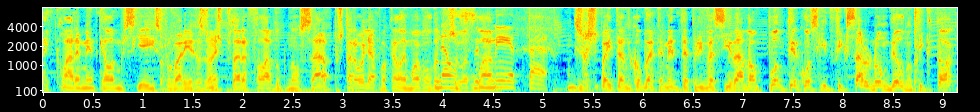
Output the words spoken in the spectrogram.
E claramente que ela merecia isso por várias razões, por estar a falar do que não sabe, por estar a olhar para o telemóvel da Não pessoa se do lado, meta. desrespeitando completamente a privacidade ao ponto de ter conseguido fixar o nome dele no TikTok.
